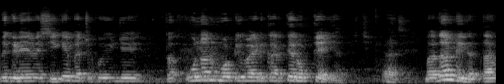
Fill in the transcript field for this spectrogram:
ਵਿਗੜੇ ਹੋਏ ਸੀਗੇ ਵਿੱਚ ਕੋਈ ਜੇ ਤਾਂ ਉਹਨਾਂ ਨੂੰ ਮੋਟੀਵੇਟ ਕਰਕੇ ਰੋਕਿਆ ਅੱਛਾ। ਵਧਣ ਨਹੀਂ ਦਿੱਤਾ।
